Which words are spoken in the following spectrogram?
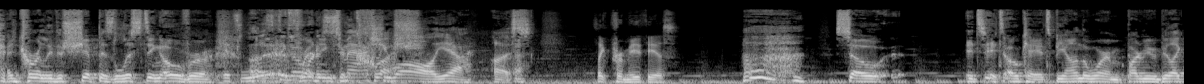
And currently the ship is listing over. It's listing uh, over to threatening smash you all. Yeah. Us. it's like Prometheus. So it's it's okay. It's beyond the worm. Part of me would be like,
